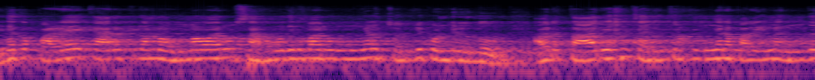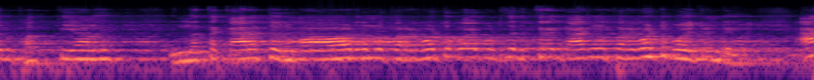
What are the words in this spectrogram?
ഇതൊക്കെ പഴയ കാലത്ത് നമ്മുടെ ഉമ്മമാരും സഹോദരിമാരും ഇങ്ങനെ ചൊല്ലിക്കൊണ്ടിരുന്നു. അവരുടെ താരീഖ ചരിത്രത്തിൽ ഇങ്ങനെ പറയുമ്പോൾ എന്തൊരു ഭക്തിയാണ്. ഇന്നത്തെ കാലത്ത് ഒരുപാട് നമ്മൾ പിറകോട്ട് പോയ കൂട്ടത്തിൽ ഇത്തരം കാര്യങ്ങൾ പിറകോട്ട് പോയിട്ടുണ്ട്. ആ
